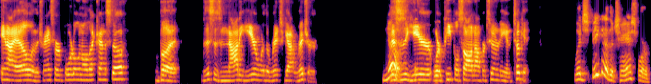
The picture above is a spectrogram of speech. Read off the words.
NIL and the transfer portal and all that kind of stuff, but this is not a year where the rich got richer. No. This is a year where people saw an opportunity and took it. Which speaking of the transfer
